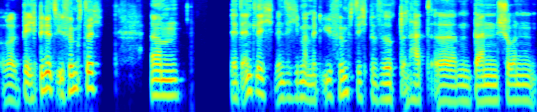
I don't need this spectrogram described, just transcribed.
äh, oder ich bin jetzt Ü50, ähm, letztendlich, wenn sich jemand mit Ü50 bewirbt und hat ähm, dann schon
